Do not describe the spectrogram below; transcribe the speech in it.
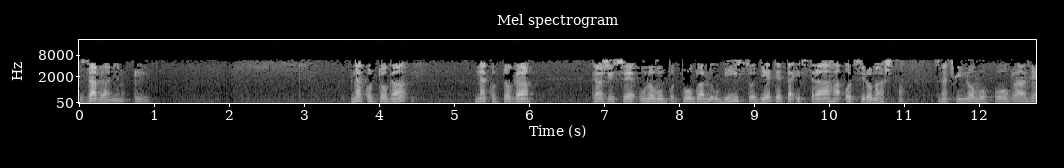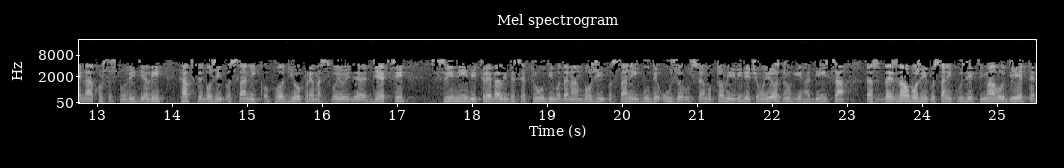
zabranjeno. Nakon toga, nakon toga kaže se u novom podpoglavlju ubijstvo djeteta i straha od siromaštva. Znači novo poglavlje, nakon što smo vidjeli kako se Boži poslanik obhodio prema svojoj e, djeci, svi mi bi trebali da se trudimo da nam Boži poslanik bude uzor u svemu tome i vidjet ćemo još drugih hadisa da, je znao Boži poslanik uzeti malo dijete,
